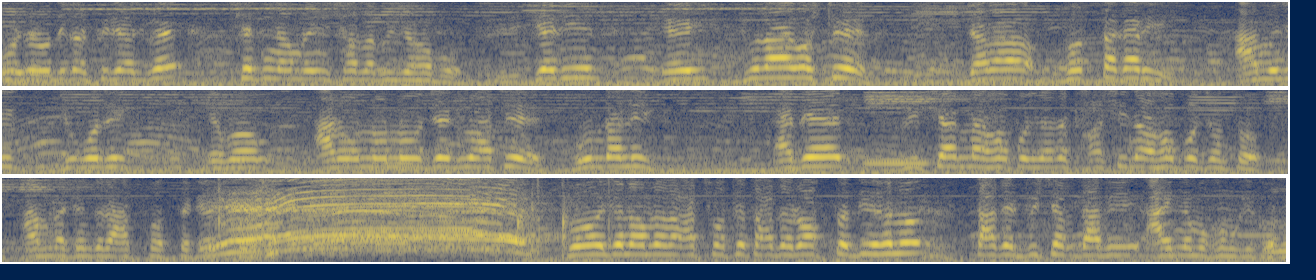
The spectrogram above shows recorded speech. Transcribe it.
ভোটের অধিকার ফিরে আসবে সেদিন আমরা ইনশাল্লাহ বিজয় হব। যেদিন এই জুলাই আগস্টে যারা হত্যাকারী আওয়ামী লীগ যুবলীগ এবং আরও অন্য অন্য যেগুলো আছে গুন্ডা লীগ এদের বিচার না হওয়া পর্যন্ত ফাঁসি না হওয়া পর্যন্ত আমরা কিন্তু রাজপথ থেকে প্রয়োজন আমরা রাজপথে তাদের রক্ত দিয়ে হলো তাদের বিচার দাবি আইনের মুখোমুখি করব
